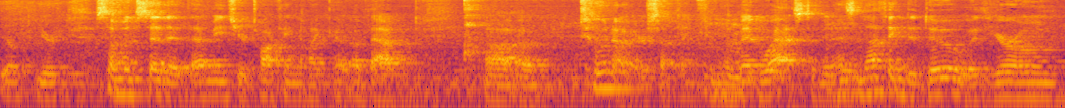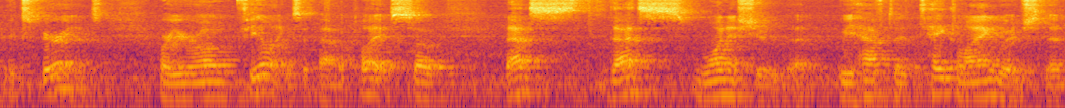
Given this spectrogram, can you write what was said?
you're, you're someone said that that means you're talking like about uh, tuna or something from the Midwest. I mean, it has nothing to do with your own experience. or your own feelings about a place. So that's that's one issue that we have to take language that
